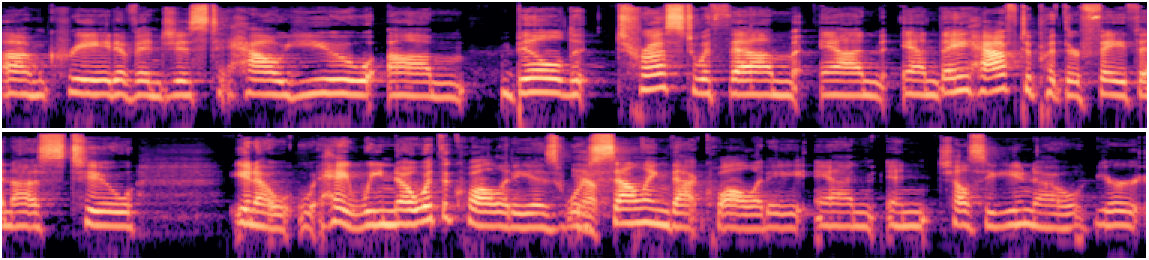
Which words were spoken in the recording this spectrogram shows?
um, creative in just how you um, build trust with them, and and they have to put their faith in us to, you know, hey, we know what the quality is. We're Yep. selling that quality, and and Chelsea, you know, you're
